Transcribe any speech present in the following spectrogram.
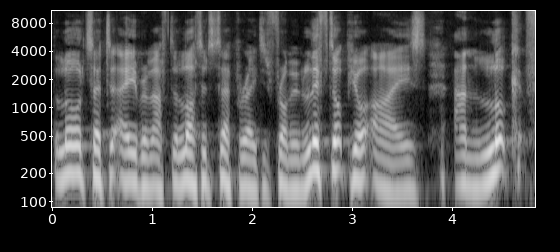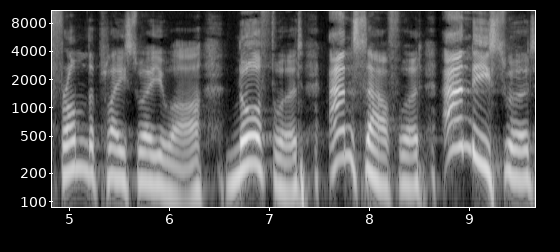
The Lord said to Abram after Lot had separated from him, Lift up your eyes and look from the place where you are, northward and southward and eastward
